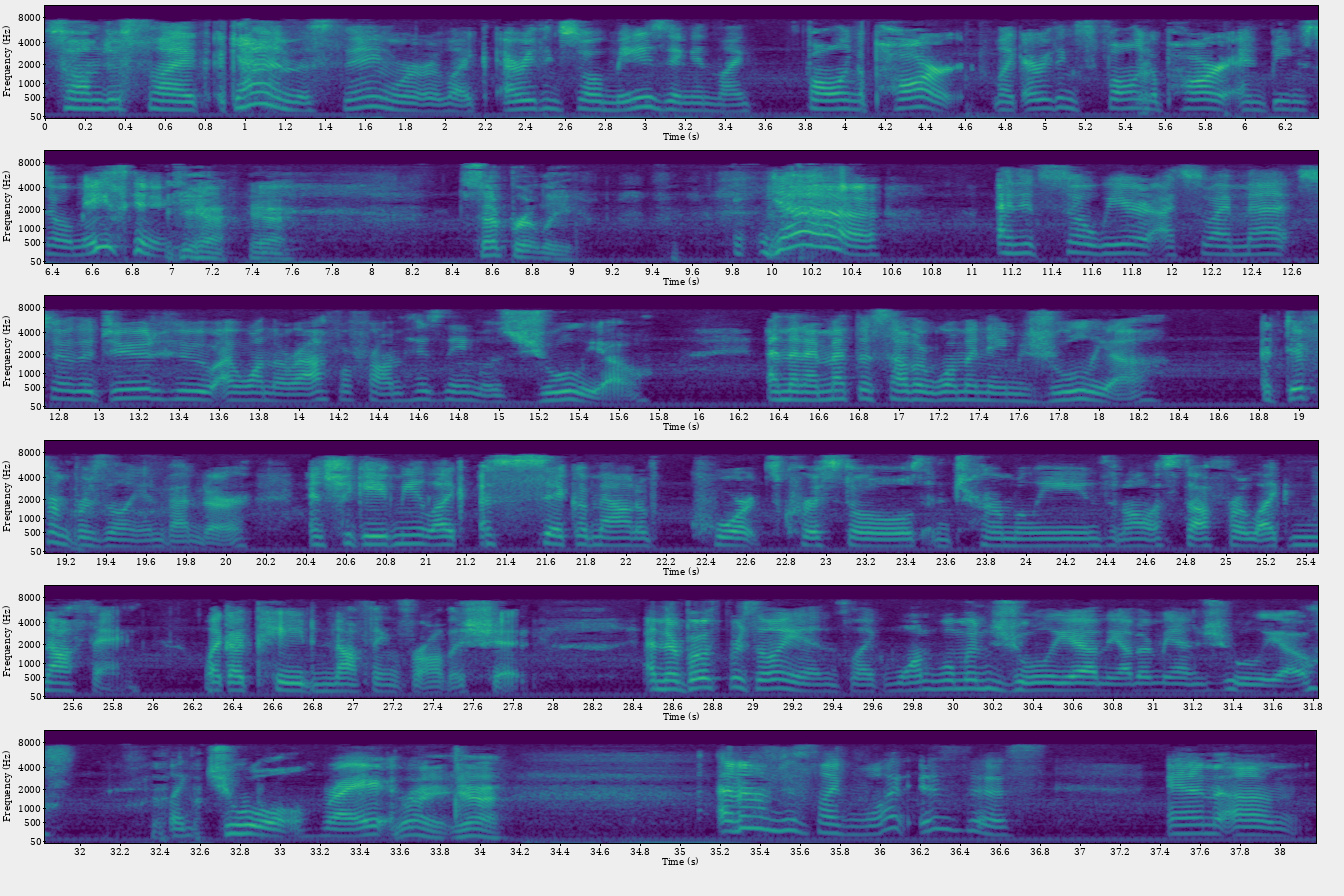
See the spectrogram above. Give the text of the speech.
So I'm just like, again, this thing where like everything's so amazing and like falling apart. Like everything's falling Yeah. apart and being so amazing. Yeah, yeah. Separately. yeah. And it's so weird. I, so I met, so the dude who I won the raffle from, his name was Julio. And then I met this other woman named Julia, a different Brazilian vendor. And she gave me like a sick amount of quartz crystals and tourmalines and all this stuff for like nothing. Like I paid nothing for all this shit. And they're both Brazilians, like one woman Julia and the other man Julio. like Jewel, right? Right, yeah. and I'm just like, what is this? And um,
